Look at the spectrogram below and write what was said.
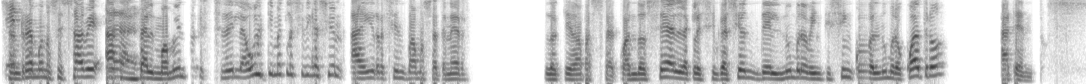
San Remo no se sabe claro. hasta el momento que se dé la última clasificación, ahí recién vamos a tener lo que va a pasar. Cuando sea la clasificación del número 25 al número 4, atentos.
